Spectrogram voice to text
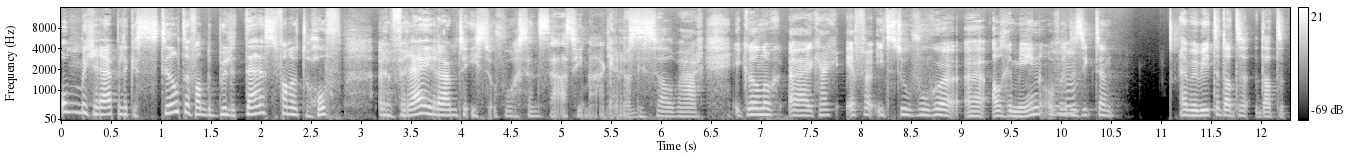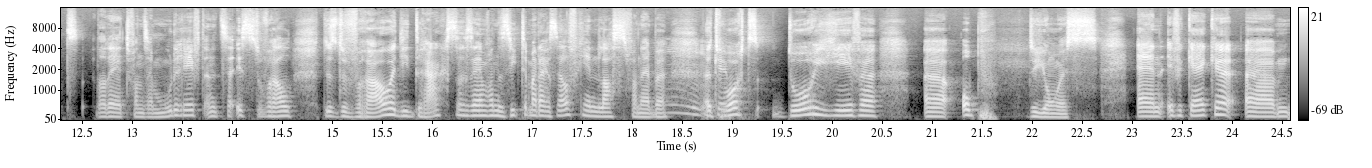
onbegrijpelijke stilte van de bulletins van het Hof er vrij ruimte is voor sensatiemakers. Dat is wel waar. Ik wil nog eh, graag even iets toevoegen, eh, algemeen, over de ziekte. En we weten dat, dat, het, dat hij het van zijn moeder heeft. En het is vooral dus de vrouwen die draagster zijn van de ziekte, maar daar zelf geen last van hebben. Het wordt doorgegeven eh, op de jongens. En even kijken. ehm,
